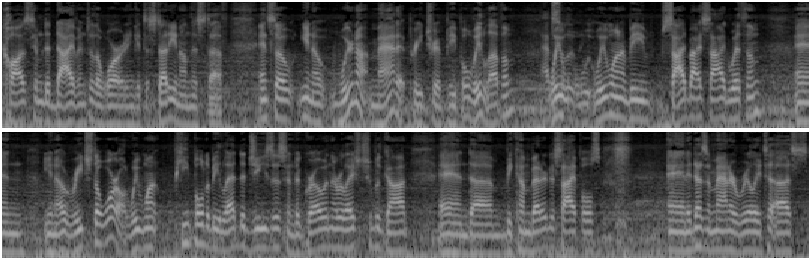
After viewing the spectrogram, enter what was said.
caused him to dive into the Word and get to studying on this stuff. And so, you know, we're not mad at pre-trib people. We love them. Absolutely. We, we want to be side by side with them and you know reach the world we want people to be led to jesus and to grow in their relationship with god and um, become better disciples and it doesn't matter really to us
